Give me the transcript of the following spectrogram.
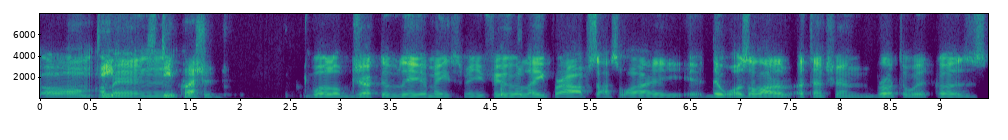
Um, deep, I mean, deep question. Well, objectively, it makes me feel like perhaps that's why it, there was a lot of attention brought to it because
